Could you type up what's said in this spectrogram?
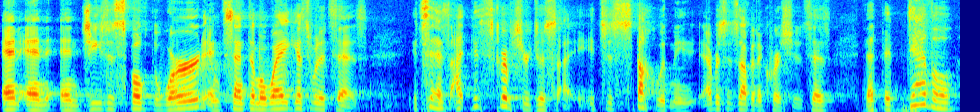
and, and, and Jesus spoke the word and sent them away, guess what it says? It says, I, this scripture just, it just stuck with me ever since I've been a Christian. It says that the devil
